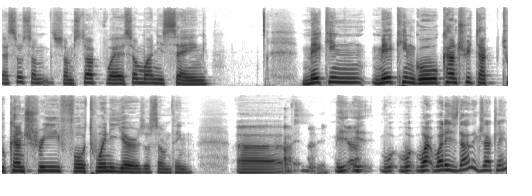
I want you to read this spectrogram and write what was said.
I saw some some stuff where someone is saying make him make him go country to, country for 20 years or something uh absolutely. yeah. i- wh- wh- what, what is that exactly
